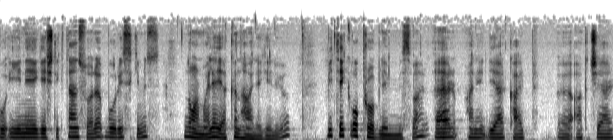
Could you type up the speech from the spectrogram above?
bu iğneye geçtikten sonra bu riskimiz normale yakın hale geliyor. Bir tek o problemimiz var. Eğer hani diğer kalp, e, akciğer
